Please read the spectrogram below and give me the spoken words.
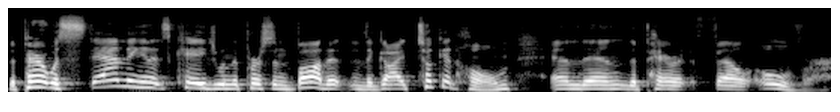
The parrot was standing in its cage when the person bought it, the guy took it home, and then the parrot fell over.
